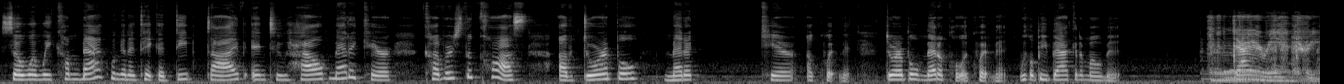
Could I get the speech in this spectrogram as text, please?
So, when we come back, we're going to take a deep dive into how Medicare covers the cost of durable Medicare equipment, durable medical equipment. We'll be back in a moment. Diary entry.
